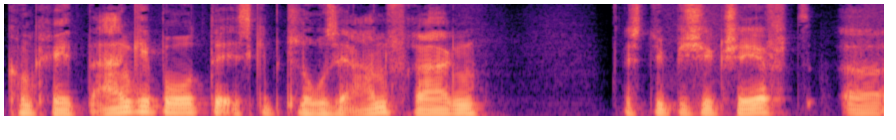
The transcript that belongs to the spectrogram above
konkreten Angebote, es gibt lose Anfragen. Das typische Geschäft, äh,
